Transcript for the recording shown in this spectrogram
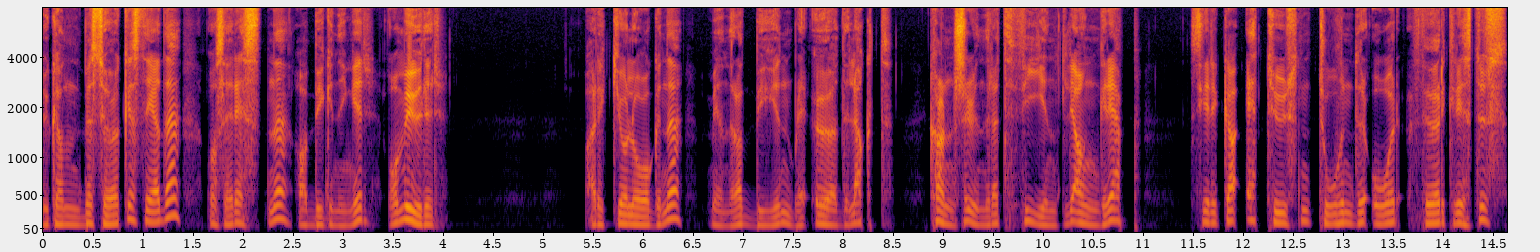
Du kan besøke stedet og se restene av bygninger og murer. Arkeologene mener at byen ble ødelagt, kanskje under et fiendtlig angrep, ca 1200 år før Kristus.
